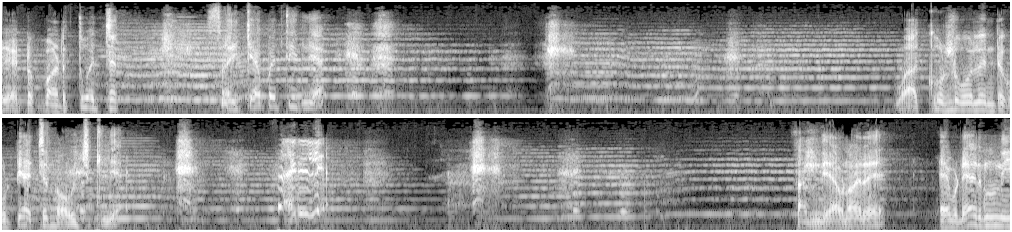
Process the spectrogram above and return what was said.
കേട്ട് മടുത്തു വച്ച സഹിക്കാൻ പറ്റില്ല വാക്കുകൊണ്ട് പോലും എന്റെ കുട്ടി അച്ഛൻ നോവിച്ചിട്ടില്ല. സന്ധ്യാവണവരെ എവിടെയായിരുന്നു നീ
